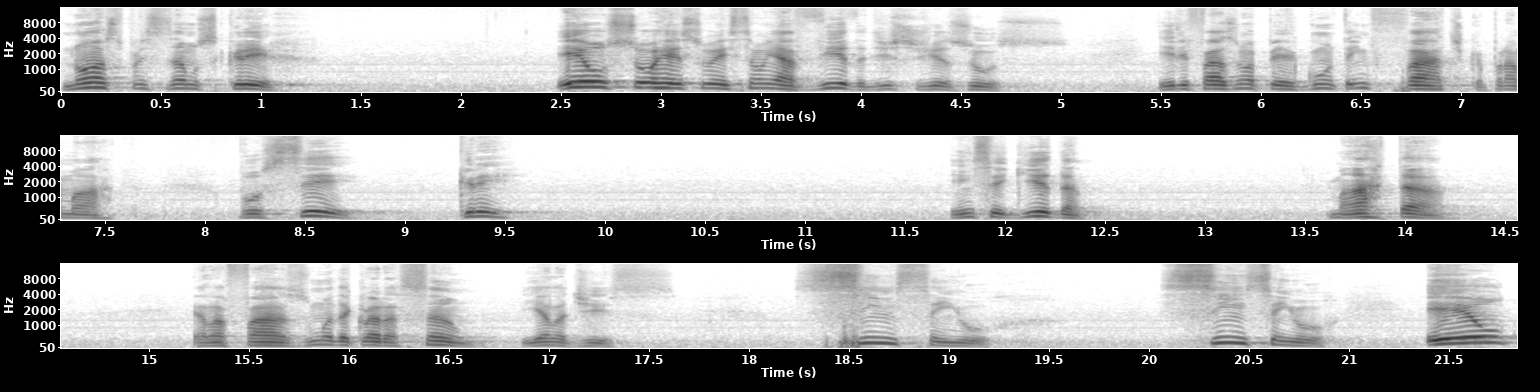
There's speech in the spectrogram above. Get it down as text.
nós precisamos crer. Eu sou a ressurreição e a vida, disse Jesus. Ele faz uma pergunta enfática para Marta: Você crê? Em seguida, Marta, ela faz uma declaração e ela diz: Sim, Senhor. Sim, Senhor. Eu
